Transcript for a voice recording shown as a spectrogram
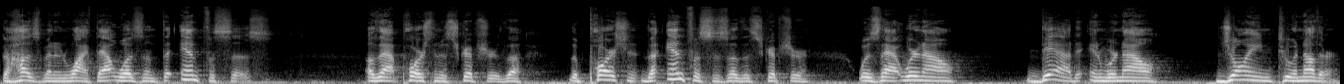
the husband and wife. That wasn't the emphasis of that portion of Scripture. The, the portion, the emphasis of the Scripture was that we're now dead and we're now joined to another.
